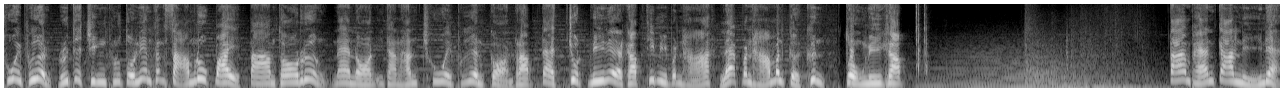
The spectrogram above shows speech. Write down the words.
ช่วยเพื่อน หรือจะชิงพลูโตเนียมทั้ง 3 ลูกไป ตามท้องเรื่องแน่นอนอีธานฮันช่วยเพื่อนก่อนครับ แต่จุดนี้เนี่ยครับที่มีปัญหาและปัญหามันเกิดขึ้นตรงนี้ครับ ตามแผนการหนีเนี่ย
